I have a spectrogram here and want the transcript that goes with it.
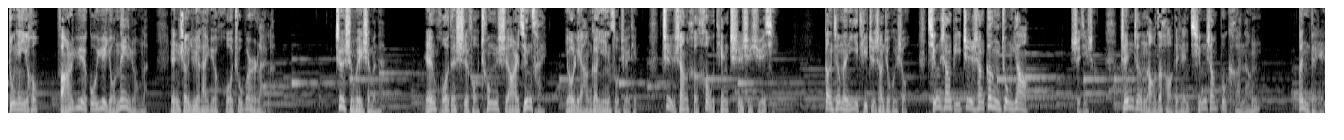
中年以后反而越过越有内容了，人生越来越活出味儿来了。这是为什么呢？人活得是否充实而精彩，有两个因素决定：智商和后天持续学习。杠精们一提智商就会说，情商比智商更重要。实际上，真正脑子好的人，情商不可能；笨的人。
